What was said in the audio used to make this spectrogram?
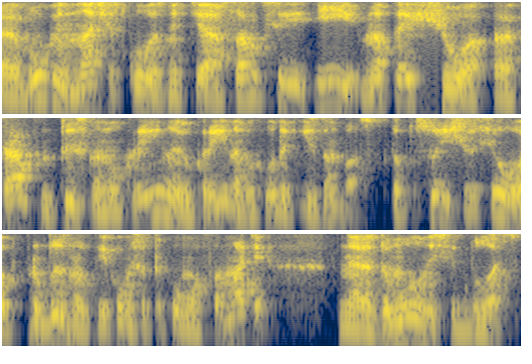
Е, В обмін на часткове зняття санкцій і на те, що е, Трамп тисне на Україну, і Україна виходить із Донбасу. Тобто, судячи з усього, от приблизно в якомусь от такому от форматі е, домовленість відбулася.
